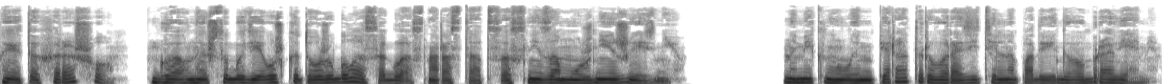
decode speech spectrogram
Это хорошо. Главное, чтобы девушка тоже была согласна расстаться с незамужней жизнью. Намекнул император, выразительно подвигав бровями.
